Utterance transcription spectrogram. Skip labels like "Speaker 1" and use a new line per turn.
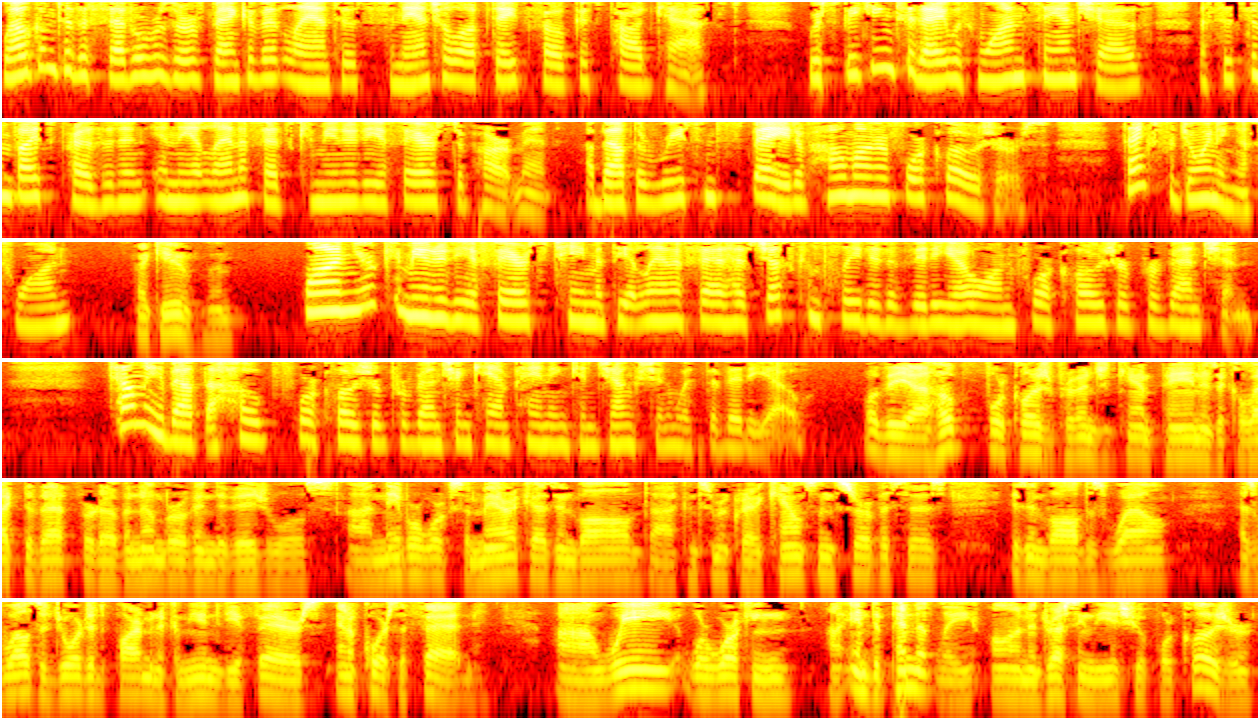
Welcome to the Federal Reserve Bank of Atlanta's Financial Update Focus podcast. We're speaking today with Juan Sanchez, Assistant Vice President in the Atlanta Fed's Community Affairs Department, about the recent spate of homeowner foreclosures. Thanks for joining us, Juan.
Thank you, Lynn.
Juan, your community affairs team at the Atlanta Fed has just completed a video on foreclosure prevention. Tell me about the HOPE foreclosure prevention campaign in conjunction with the video.
Well, the uh, Hope Foreclosure Prevention Campaign is a collective effort of a number of individuals. Uh, NeighborWorks America is involved, uh, Consumer Credit Counseling Services is involved as well, as well as the Georgia Department of Community Affairs, and of course the Fed. Uh, we were working uh, independently on addressing the issue of foreclosure,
